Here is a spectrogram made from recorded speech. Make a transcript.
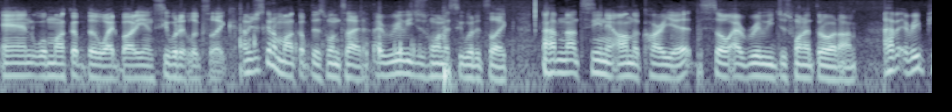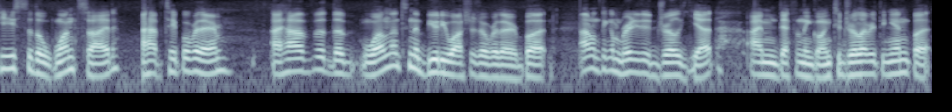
and we'll mock up the wide body and see what it looks like. I'm just gonna mock up this one side. I really just wanna see what it's like. I have not seen it on the car yet, so I really just wanna throw it on. I have every piece to the one side. I have tape over there. I have the well nuts and the beauty washers over there, but I don't think I'm ready to drill yet. I'm definitely going to drill everything in, but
